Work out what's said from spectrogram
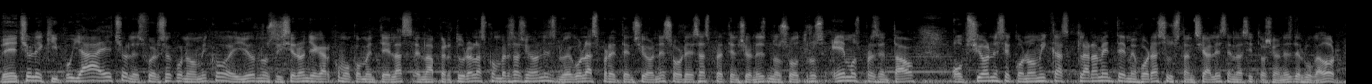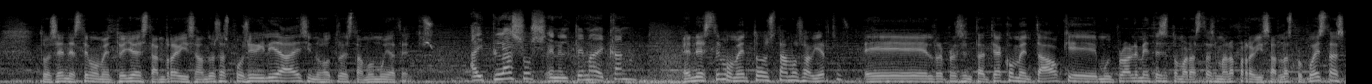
De hecho, el equipo ya ha hecho el esfuerzo económico. Ellos nos hicieron llegar, como comenté, en la apertura de las conversaciones, luego las pretensiones. Sobre esas pretensiones nosotros hemos presentado opciones económicas claramente de mejoras sustanciales en las situaciones del jugador. Entonces, en este momento ellos están revisando esas posibilidades y nosotros estamos muy atentos. ¿Hay plazos en el tema de Cano? En este momento estamos abiertos. Eh, el representante ha comentado que muy probablemente se tomará esta semana para revisar las propuestas.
